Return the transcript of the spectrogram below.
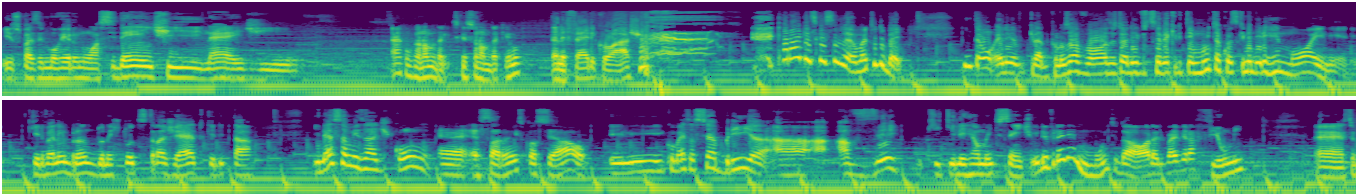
e os pais dele morreram num acidente, né, de ah, como é o nome da... esqueci o nome daquilo? Teleférico, eu acho. Caraca, esqueci o nome, mas tudo bem. Então, ele é criado pelos avós, então ele, você vê que ele tem muita coisa que ele remói nele, que ele vai lembrando durante todo esse trajeto que ele tá. E nessa amizade com é, essa aranha espacial, ele começa a se abrir, a, a, a ver o que, que, ele realmente sente. O livro é muito da hora, ele vai virar filme, é, se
